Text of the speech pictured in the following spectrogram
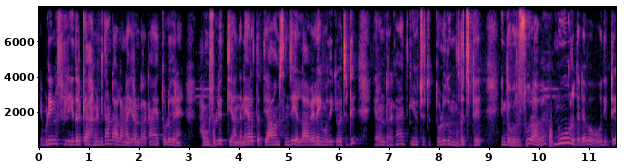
எப்படின்னு சொல்லி இதற்காக வேண்டி தான்டா நான் இரண்டரை தொழுகிறேன். அப்படின்னு சொல்லி அந்த நேரத்தை தியாகம் செஞ்சு எல்லா வேலையும் ஒதுக்கி வச்சுட்டு இரண்டரை காயத்தையும் வச்சுட்டு தொழுது முடிச்சுட்டு இந்த ஒரு சூறாவை நூறு தடவை ஓதிட்டு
